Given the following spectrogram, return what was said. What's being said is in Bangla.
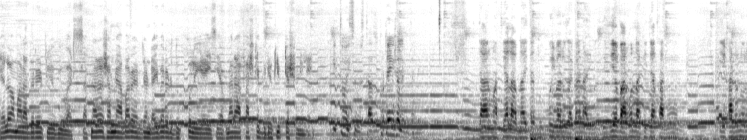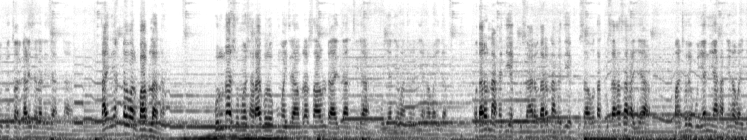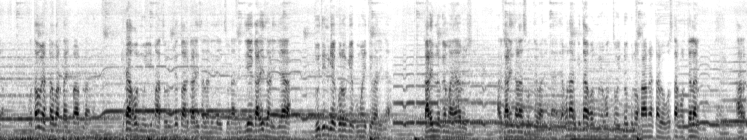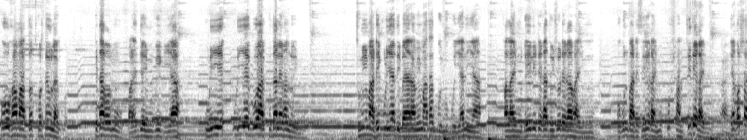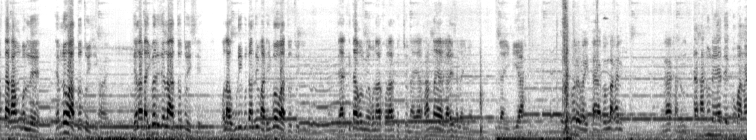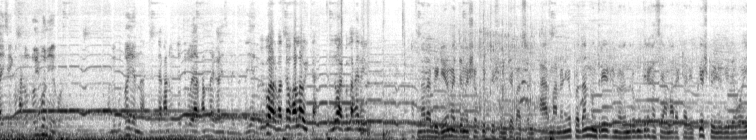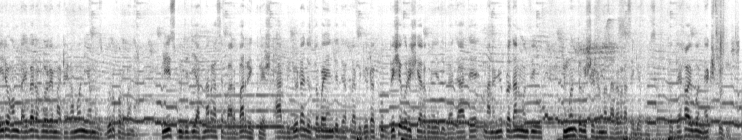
হ্যালো আমার আদরের প্রিয় ভিউয়ার্স আপনারা সামনে আবারও একজন ড্রাইভারের দুঃখ লইয়া আইছি। আপনারা ফার্স্টে ভিডিও ক্লিপটা শুনিলেন। কি তো হইছে, উস্তাদ, তো টেনশন নেই। তার মাথিয়া লাভ নাই, তার দুঃখ কইবারও জায়গা নাই। দিয়ে বারবার লাগি যা কানুন এই কানুনের উপরে তো আর গাড়ি চালানি যান না। তাই একটা আর ভাবলা না। করোনার সময় সারা করে ঘুমাইছিলাম আমরা চাউল ডাইল দান চিরা বইয়া নিয়ে মানুষের নিয়ে খাওয়াইলাম ওদারও না খাই দিয়ে এক কুসা আর ওদারও না খাই দিয়ে এক কুসা ওটা কুসা খাসা খাইয়া মানুষের বইয়া নিয়ে হাতে খাওয়াইলাম ওটাও একটা বার তাই ভাবলা কিতা করব এই মাছের উপরে তো আর গাড়ি চালানি যাইছো না, নিজে গাড়ি চালি যা দুই দিন গিয়ে করো গিয়ে ঘুমাইতে পারি না। গাড়ির লোকে মায়া বেশি আর গাড়ি ছাড়া চলতে পারি না। এখন আর কিতা করব এখন তো অন্য কোনো কাম একটা ব্যবস্থা করতে লাগবো। আর ও কাম আদত করতেও লাগবো। কিতা করব বাড়ির যাই মুখে গিয়া উড়িয়ে উড়িয়ে গু আর কুদালে খান লইমু তুমি মাটি কুড়িয়া দিবা আর আমি মাথাত বইমু বইয়া নিয়া ফালাইমু ডেইলি টাকা দুইশো টাকা পাইমু। ওগুন বাটি চিরি খাইমু খুব শান্তিতে খাইমু একর সাতটা কাম করলে এমনিও আদত হয়েছি জেলা ড্রাইভারি জেলা আদত হয়েছে ওলা উড়ি কুদাল দিয়ে মাটিবও আদত হয়েছে আর কিতা করব এখন আর করার কিচ্ছু নাই আর কাম নাই আর গাড়ি চালাইবা। যাই গিয়া। করে ভাই তা আগর লাগান গা খানো। এটা কানুন এ দেখব বানাইছে কানুন রইব নি এখন আমি বুঝবাই না। এটা কানুন যদি রই আর কাম গাড়ি চালাইবা তাই আর ব্যবহার বাদ দাও ভালো হইতা লো আগর লাগাই নাই। আপনারা ভিডিওর মাধ্যমে সব কিছু শুনতে পারছেন। আর মাননীয় প্রধানমন্ত্রী নরেন্দ্র মোদীর কাছে আমার একটা রিকোয়েস্ট হইল কি দেখো এইরকম ড্রাইভার হলরে মাঠে কামো নিয়ে মজবুর করবা না। প্লিজ মোদিজি আপনার কাছে বারবার রিকোয়েস্ট আর ভিডিওটা যত বাইনতে দেখলা ভিডিওটা খুব বেশি করে শেয়ার করিয়ে দিবা যাতে মাননীয় প্রধানমন্ত্রী ও হিমন্ত বিশ্ব শর্মা স্যারের কাছে গিয়ে পৌঁছে। তো দেখা হইব নেক্সট ভিডিও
